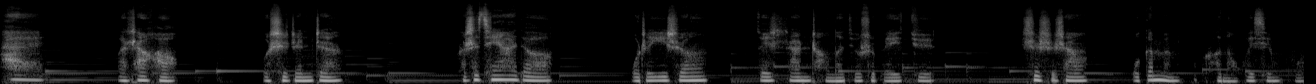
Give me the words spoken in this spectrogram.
嗨，晚上好，我是真真。可是，亲爱的，我这一生最擅长的就是悲剧。事实上，我根本不可能会幸福。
